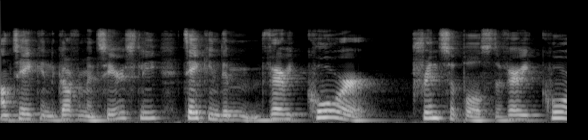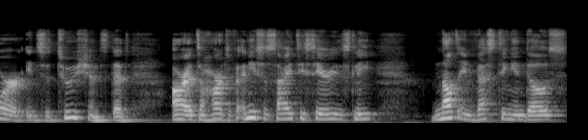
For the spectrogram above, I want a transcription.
on taking the government seriously, taking the very core principles, the very core institutions that are at the heart of any society seriously, not investing in those,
